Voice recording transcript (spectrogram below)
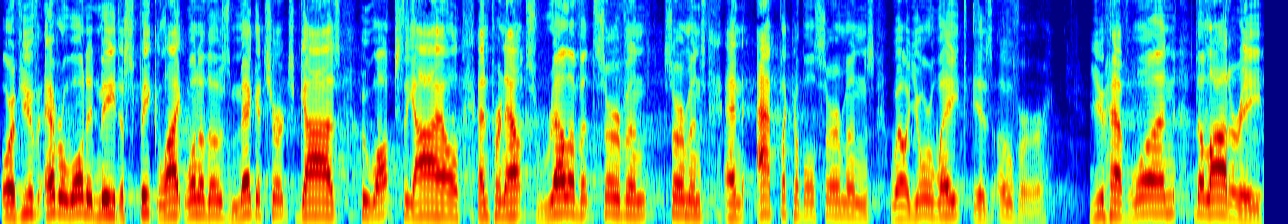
or if you've ever wanted me to speak like one of those megachurch guys who walks the aisle and pronounce relevant sermons and applicable sermons, well, your wait is over. You have won the lottery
